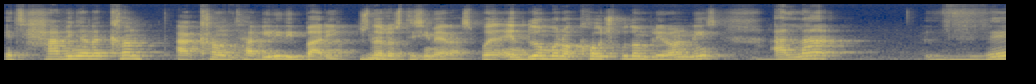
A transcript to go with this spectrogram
It's having an account, accountability buddy στο τέλος της ημέρας. Που Εν τούτο μόνο coach που τον πληρώνεις, αλλά δε,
